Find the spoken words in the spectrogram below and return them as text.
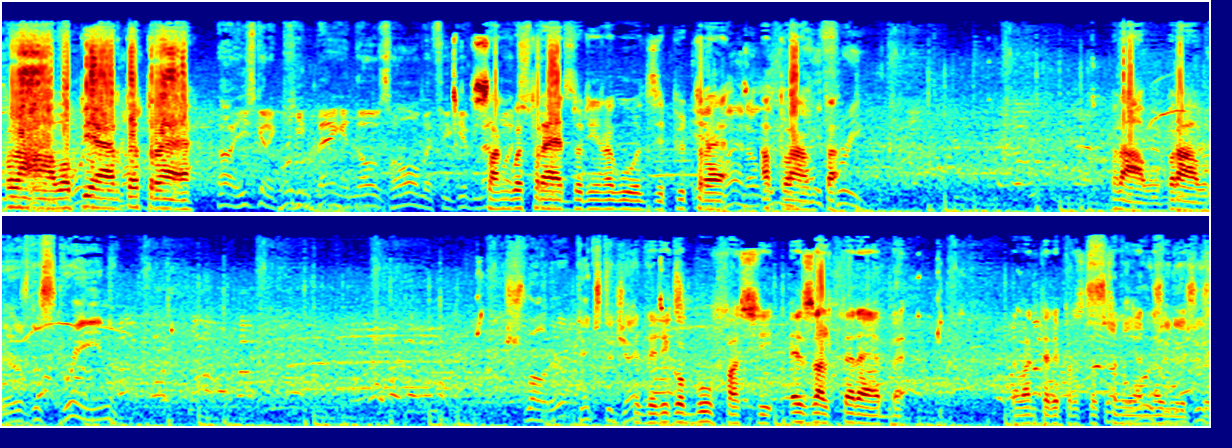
Bravo Pier, da 3. Oh, he's going to keep banging those home if you give him that Sangue freddo di Naguzzi, più 3 Atlanta. Bravo, bravo. Federico Buffa si esalterebbe davanti alle prestazioni di Naguzzi.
